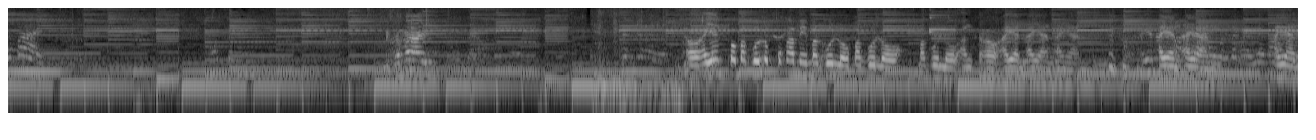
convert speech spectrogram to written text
Kupay. Okay. May kamay. Ayan po magulo po kami, magulo, magulo, magulo ang oh, ayan, ayan, ayan. Ayan, ayan. Ayan.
